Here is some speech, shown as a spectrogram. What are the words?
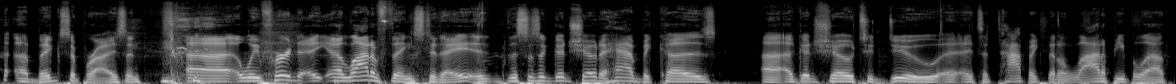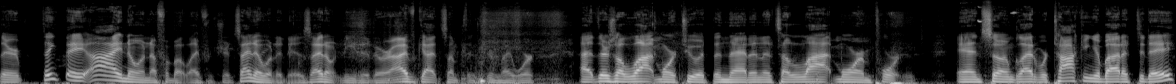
a big surprise. And uh, we've heard a lot of things today. This is a good show to have because uh, a good show to do. Uh, it's a topic that a lot of people out there think they, oh, I know enough about life insurance. I know what it is. I don't need it, or I've got something through my work. Uh, there's a lot more to it than that, and it's a lot more important. And so I'm glad we're talking about it today.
